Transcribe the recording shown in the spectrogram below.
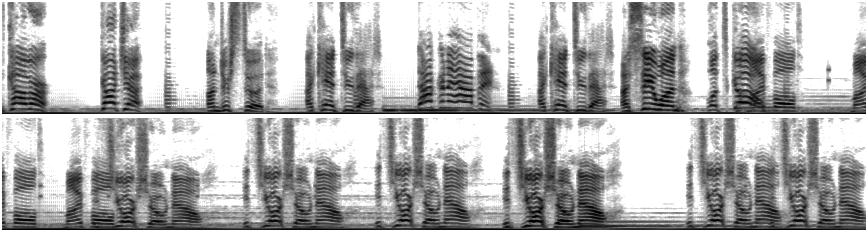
Need cover! Gotcha! Understood. I can't do that. Not gonna happen! I can't do that. I see one! Let's go! My fault. My fault. My fault. It's your show now. It's your show now. It's your show now. It's your show now. It's your show now. It's your show now.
